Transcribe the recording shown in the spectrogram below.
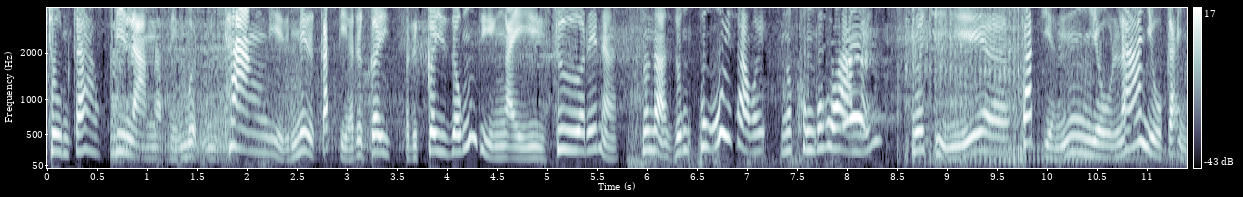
trôn cao. Đi làm là phải mượn thang thì mới được cắt tỉa được cây. Được cây giống thì ngày xưa đấy là nó là giống cũ hay sao ấy, nó không có hoa mấy. Nó chỉ à, phát triển nhiều lá, nhiều cành.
